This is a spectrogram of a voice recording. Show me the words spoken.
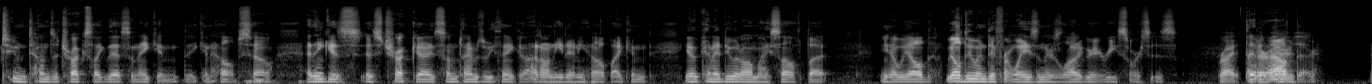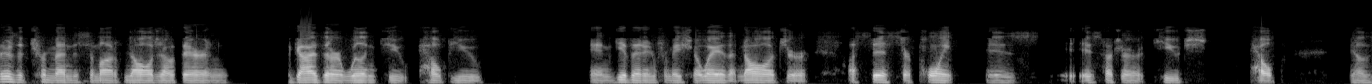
tune tons of trucks like this and they can they can help. So i think as as truck guys sometimes we think i don't need any help. I can you know kind of do it all myself. But you know we all we all do in different ways and there's a lot of great resources right that I mean, are out there there's a tremendous amount of knowledge out there and the guys that are willing to help you and give that information away that knowledge or assist or point is is such a huge help you know,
